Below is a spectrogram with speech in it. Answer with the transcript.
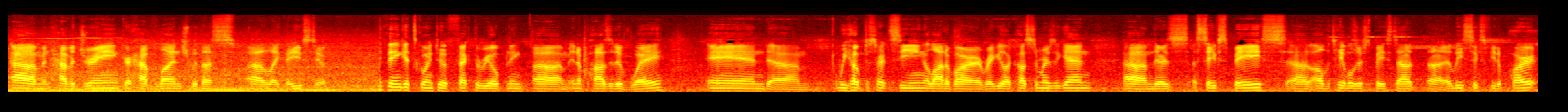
um, and have a drink or have lunch with us uh, like they used to. I think it's going to affect the reopening um, in a positive way, and um, we hope to start seeing a lot of our regular customers again. Um, there's a safe space, uh, all the tables are spaced out uh, at least six feet apart,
